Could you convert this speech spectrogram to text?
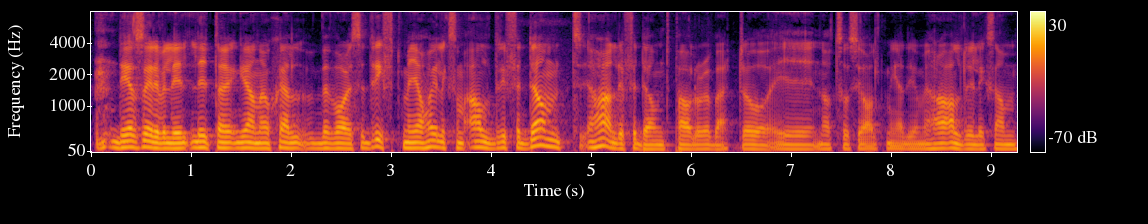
Dels så är det väl lite grann av självbevarelsedrift. Men jag har ju liksom aldrig fördömt, jag har aldrig fördömt Paolo Roberto i något socialt medium. Jag har aldrig liksom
